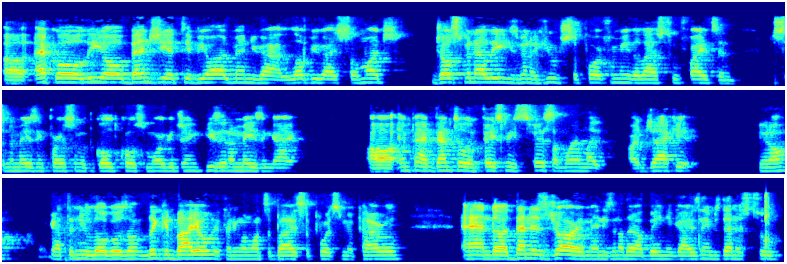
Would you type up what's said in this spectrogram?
uh, Echo, Leo, Benji at TVR. Man, you guys, I love you guys so much. Joe Spinelli, he's been a huge support for me the last two fights and just an amazing person with Gold Coast Mortgaging. He's an amazing guy. Uh, Impact Dental and Face Meets Fist. I'm wearing my our jacket. You know, Got the new logos on link in bio if anyone wants to buy, support some apparel. And uh, Dennis Jari, man, he's another Albanian guy. His name's Dennis too.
